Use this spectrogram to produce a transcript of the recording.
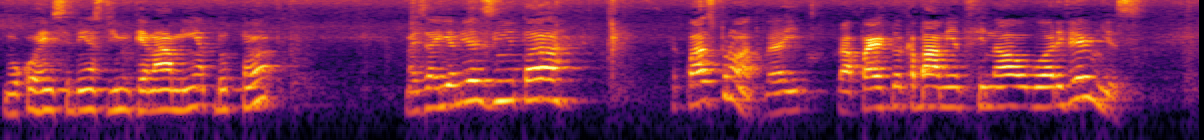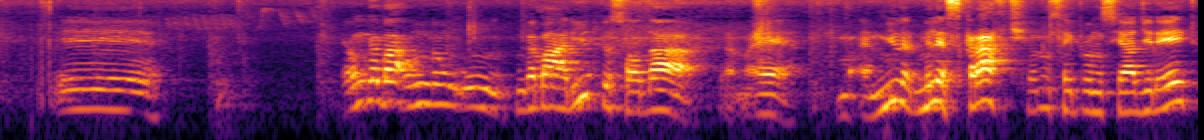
não ocorrer incidência de empenamento do tampo. Mas aí a mesinha está tá quase pronta, vai para a parte do acabamento final agora e verniz. É, é um, um, um, um, gabarito, pessoal, da é, é Millescraft, eu não sei pronunciar direito.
